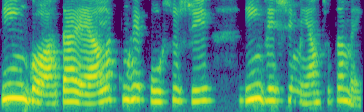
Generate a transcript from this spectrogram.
e engorda ela com recursos de investimento também.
